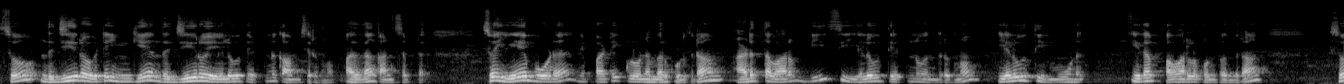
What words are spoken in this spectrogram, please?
ஸோ இந்த ஜீரோ இங்கேயே அந்த ஜீரோ எழுபத்தெட்டுன்னு காமிச்சிருக்கணும். அதுதான் கான்செப்ட் ஸோ ஏ போர்டை நிப்பாட்டி குழு நம்பர் கொடுத்துட்டான் அடுத்த வாரம் பிசி எழுபத்தி எட்டுன்னு வந்திருக்கணும். எழுபத்தி மூணு இதை பவரில் கொண்டு வந்துட்டான் ஸோ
